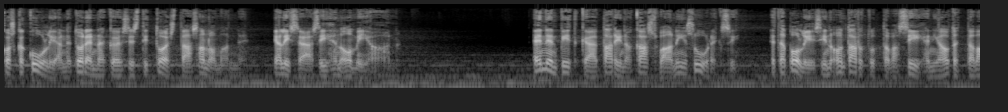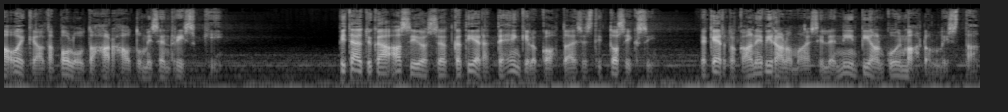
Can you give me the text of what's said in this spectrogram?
koska kuulijanne todennäköisesti toistaa sanomanne ja lisää siihen omiaan. Ennen pitkää tarina kasvaa niin suureksi, että poliisin on tartuttava siihen ja otettava oikealta polulta harhautumisen riskiin. Pitäytykää asioissa, jotka tiedätte henkilökohtaisesti tosiksi, ja kertokaa ne viranomaisille niin pian kuin mahdollista.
